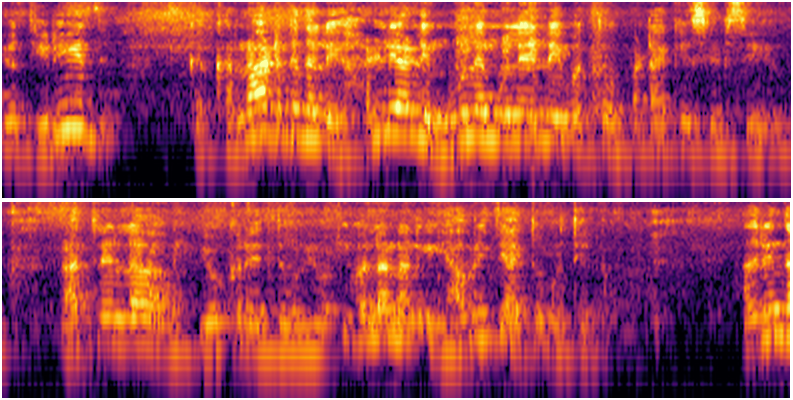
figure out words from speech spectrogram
ಇವತ್ತು ಇಡೀ ಕರ್ನಾಟಕದಲ್ಲಿ ಹಳ್ಳಿ ಹಳ್ಳಿ ಮೂಲೆ ಮೂಲೆಯಲ್ಲಿ ಇವತ್ತು ಪಟಾಕಿ ಸಿಡಿಸಿ ರಾತ್ರಿ ಎಲ್ಲ ಯುವಕರು ಎದ್ದು ಇವ- ಇವೆಲ್ಲ ನನಗೆ ಯಾವ ರೀತಿ ಆಯಿತು ಗೊತ್ತಿಲ್ಲ. ಅದರಿಂದ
